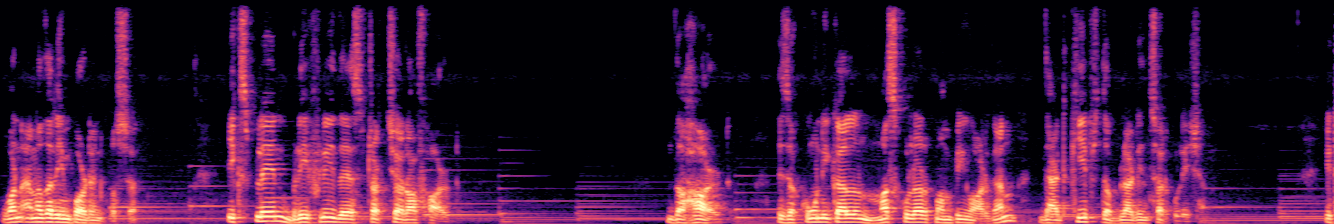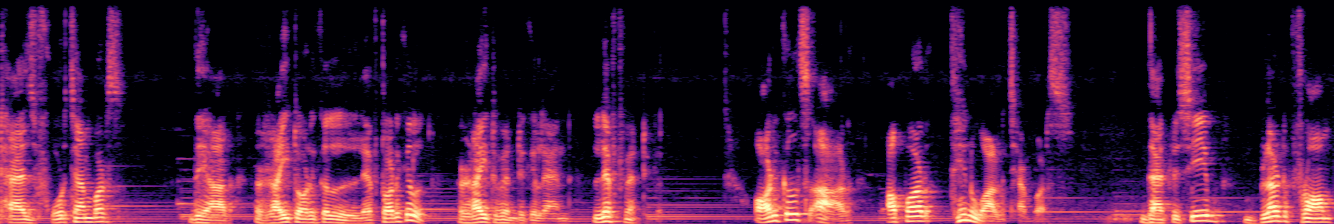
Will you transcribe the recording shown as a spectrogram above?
One another important question. Explain briefly the structure of heart. The heart is a conical muscular pumping organ that keeps the blood in circulation. It has four chambers. They are right auricle, left auricle, right ventricle and left ventricle. Auricles are upper thin walled chambers that receive blood from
